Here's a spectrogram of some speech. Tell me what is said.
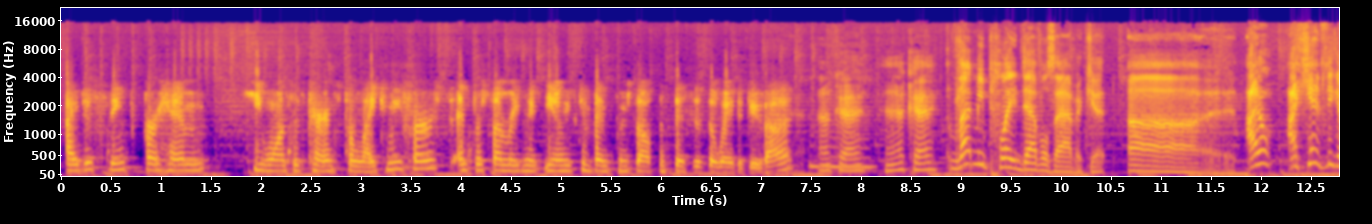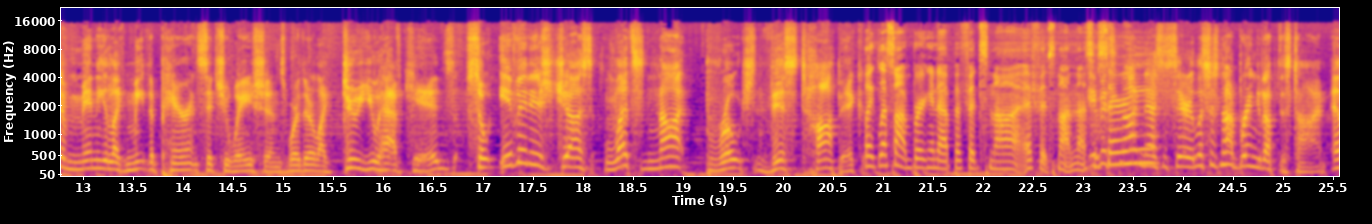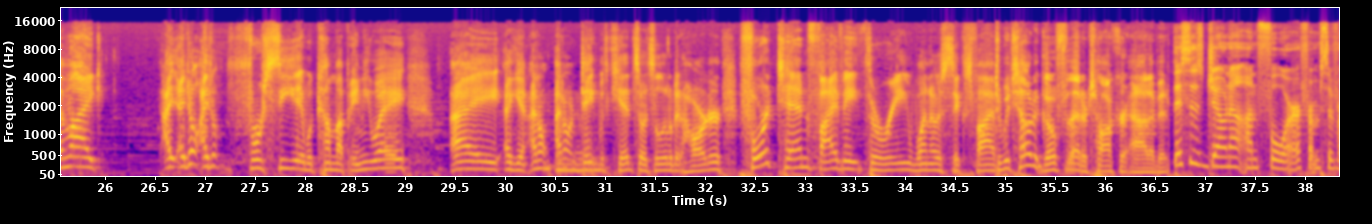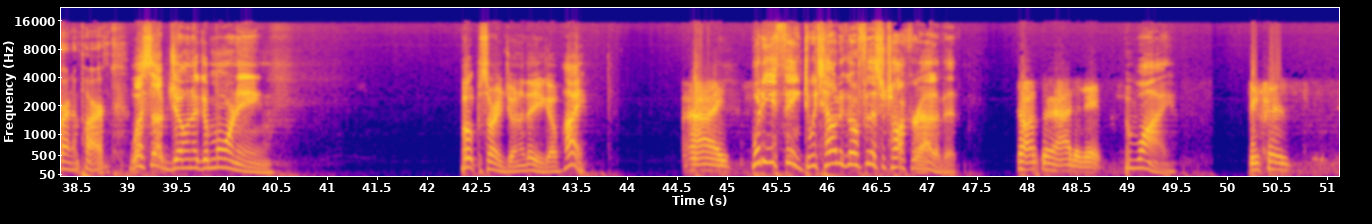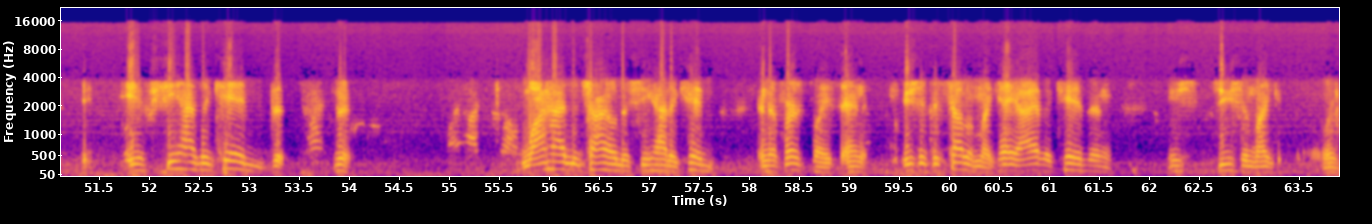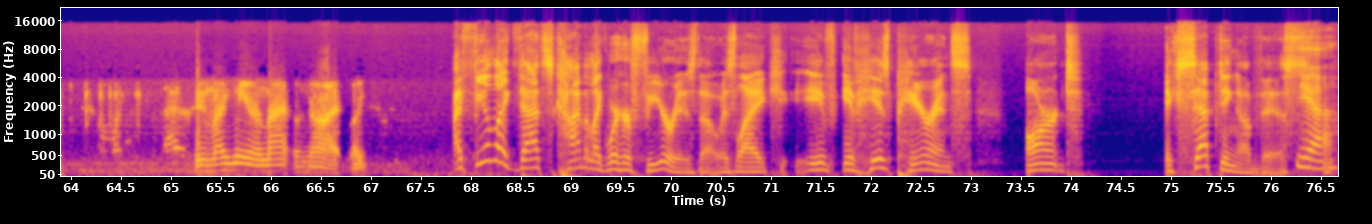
I just think for him, he wants his parents to like me first, and for some reason, you know, he's convinced himself that this is the way to do that. Okay. Okay. Let me play devil's advocate. Uh, I don't. I can't think of many like meet the parent situations where they're like, "Do you have kids?" So if it is just let's not broach this topic. Like, let's not bring it up if it's not if it's not necessary. if necessary. it's not necessary, let's just not bring it up this time. And like, I, I don't. I don't foresee it would come up anyway. I again, I don't. I don't date with kids, so it's a little bit harder. 410-583-1065. Do we tell her to go for that or talk her out of it? This is Jonah on four from Severna Park. What's up, Jonah? Good morning. Oh, sorry, Jonah. There you go. Hi. Hi. What do you think? Do we tell her to go for this or talk her out of it? Talk her out of it. Why? Because if she has a kid, the, the, why have the child if she had a kid in the first place? And you should just tell them, like, hey, I have a kid, and you, sh- you should, like, like, you like me or not, or not. Like, I feel like that's kind of like where her fear is, though. Is like if if his parents aren't accepting of this, Yeah.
